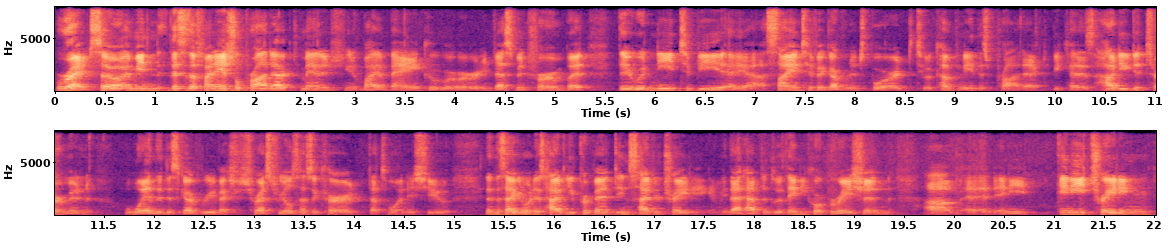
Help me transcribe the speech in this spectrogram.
Right. So, I mean, this is a financial product managed, you know, by a bank or, or investment firm, but there would need to be a, a, scientific governance board to accompany this product because how do you determine when the discovery of extraterrestrials has occurred? That's one issue. Then the second one is how do you prevent insider trading? I mean, that happens with any corporation um, and any any trading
